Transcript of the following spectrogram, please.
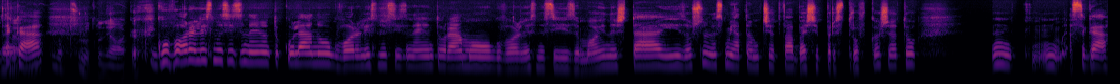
Така. Да, абсолютно няма как. Говорили сме си за нейното коляно, говорили сме си за нейното рамо, говорили сме си и за мои неща и защо не смятам, че това беше преструвка, защото сега,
